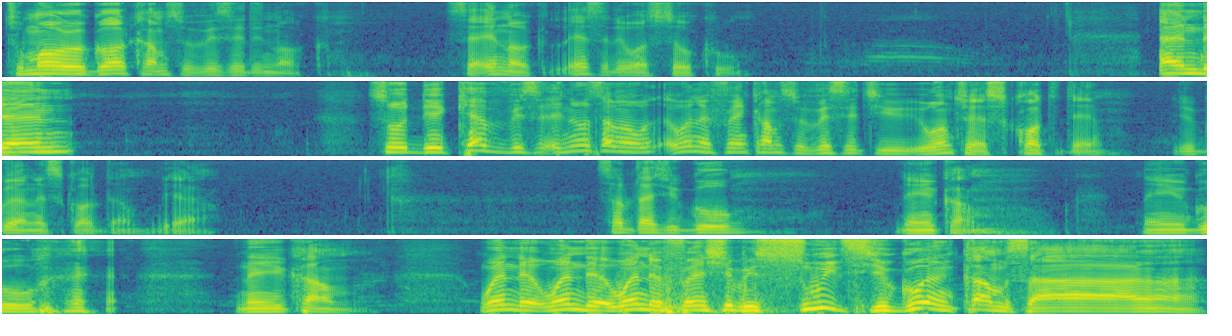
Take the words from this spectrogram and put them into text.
Tomorrow, God comes to visit Enoch. Say, Enoch, yesterday was so cool. And then, so they kept visiting. You know, when a friend comes to visit you, you want to escort them. You go and escort them. Yeah. Sometimes you go, then you come. Then you go, then you come. When the when the when the friendship is sweet, you go and come, sir.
